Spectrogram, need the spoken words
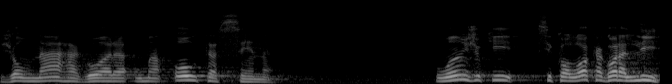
João narra agora uma outra cena o anjo que se coloca agora ali,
